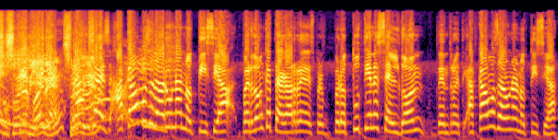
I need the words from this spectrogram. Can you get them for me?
Eso suena bien, ¿eh? Suena bien. acabamos de dar una noticia, perdón que te agarre, pero tú tienes el don dentro de ti. Acabamos de dar una noticia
